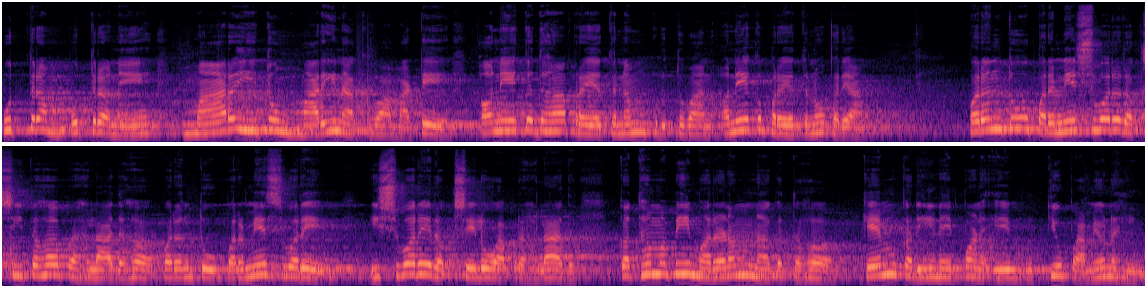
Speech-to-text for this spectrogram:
પુત્રમ પુત્રને મારયિતુમ મારી નાખવા માટે અનેકધા પ્રયત્નમ કૃતવાન, અનેક પ્રયત્નો કર્યા. પરંતુ પરમેશ્વર રક્ષિત પ્રહલાદ, પરંતુ પરમેશ્વરે ઈશ્વરે રક્ષેલો આ પ્રહલાદ. કથમપી મરણમ ન ગત, કેમ કરીને પણ એ મૃત્યુ પામ્યો નહીં.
